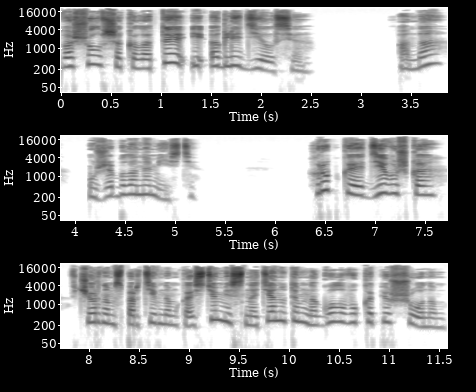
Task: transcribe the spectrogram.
вошел в шоколате и огляделся. Она уже была на месте. Хрупкая девушка в черном спортивном костюме с натянутым на голову капюшоном,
